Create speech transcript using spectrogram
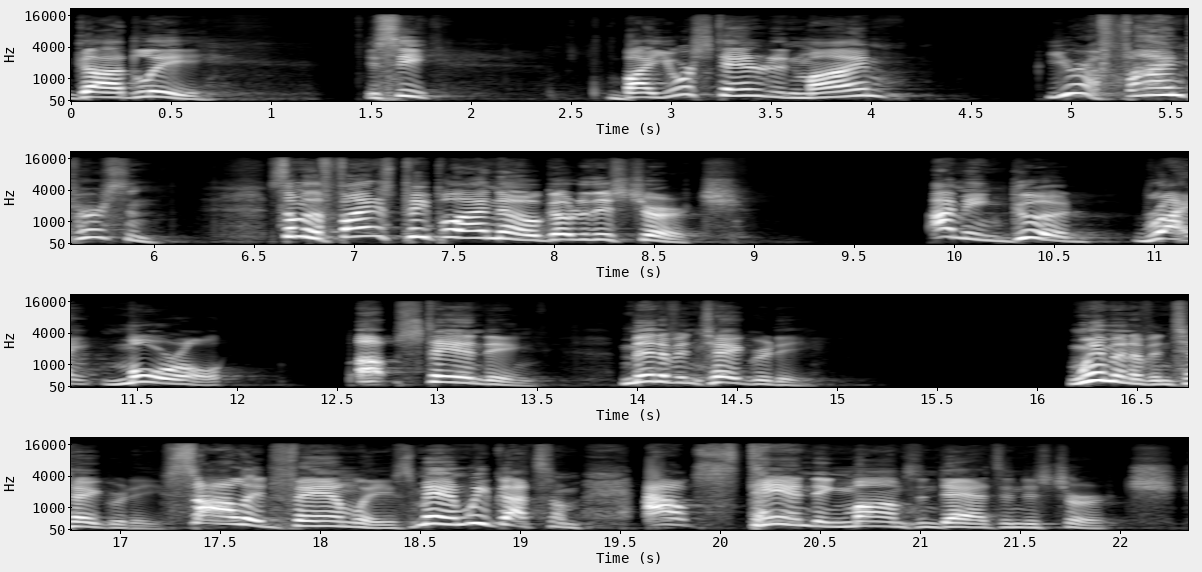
ungodly. You see, by your standard and mine, you're a fine person. Some of the finest people I know go to this church. I mean, good, right, moral, upstanding, men of integrity, women of integrity, solid families. Man, we've got some outstanding moms and dads in this church.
